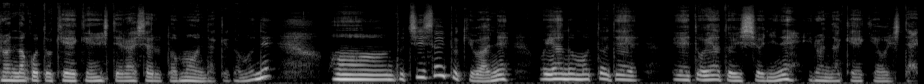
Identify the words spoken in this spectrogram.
ろんなことを経験してらっしゃると思うんだけどもね、うんと小さい時はね、親のもとで、えっ、ー、と、親と一緒にね、いろんな経験をしたり、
